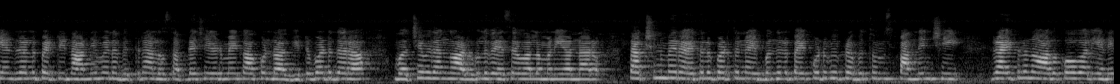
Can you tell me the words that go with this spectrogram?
కేంద్రాలు పెట్టి నాణ్యమైన విత్తనాలు సప్లై చేయడమే కాకుండా గిట్టుబాటు ధర వచ్చే విధంగా అడుగులు వేసేవాళ్ళమని అన్నారు. తక్షణమే రైతులు పడుతున్న ఇబ్బందులపై కుటుంబ ప్రభుత్వం స్పందించి రైతులను ఆదుకోవాలి అని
